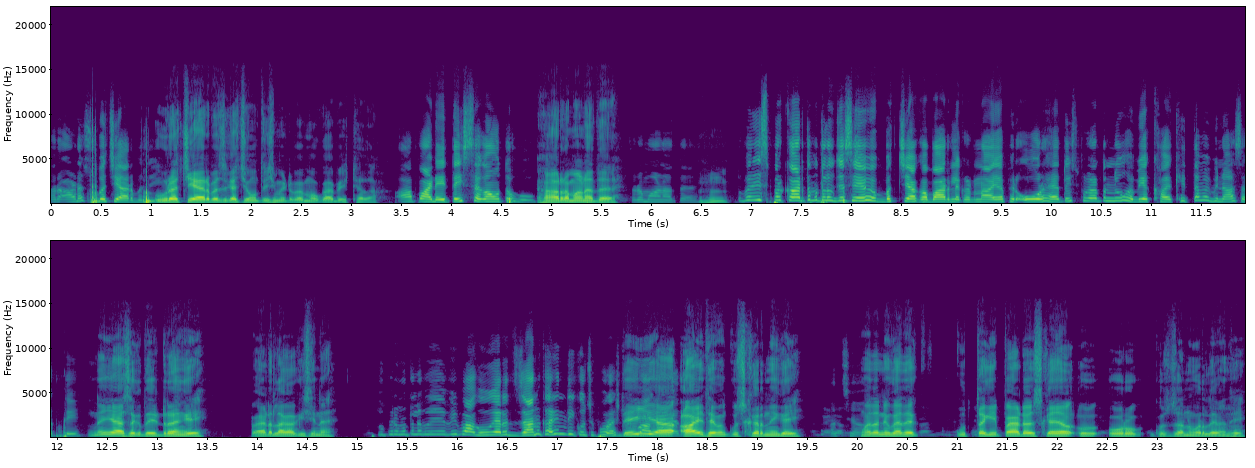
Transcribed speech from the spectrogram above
और आड़ा सुबह चार बजे। पूरा चार बज के चौंतीस मिनट पे मौका बैठा था आप आड़े तेईस गाँव तो हो। हाँ तय हम्म। तो फिर इस प्रकार तो मतलब जैसे बच्चा का बाहर लेकरना या फिर और है तो इस प्रकार तो न्यू है खेता में भी ना सकते। नहीं आ सकते डरेंगे पैड लगा किसी ने। तो फिर मतलब विभाग वगैरह तो जानकारी दी कुछ फॉरेस्ट ही। आए थे मैं कुछ कर नहीं गए। अच्छा। तो नहीं कहते कुत्ते की पैड है इसका और कुछ जानवर ले थे।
